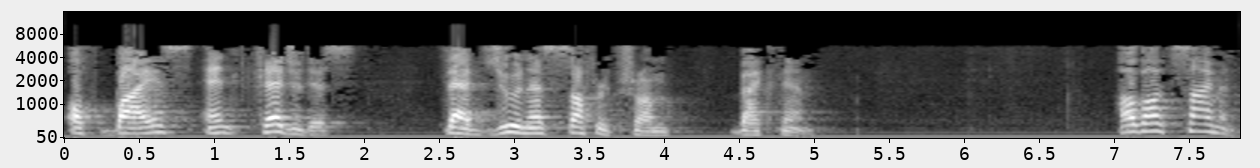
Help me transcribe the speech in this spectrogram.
of bias and prejudice that Jonas suffered from back then. How about Simon?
